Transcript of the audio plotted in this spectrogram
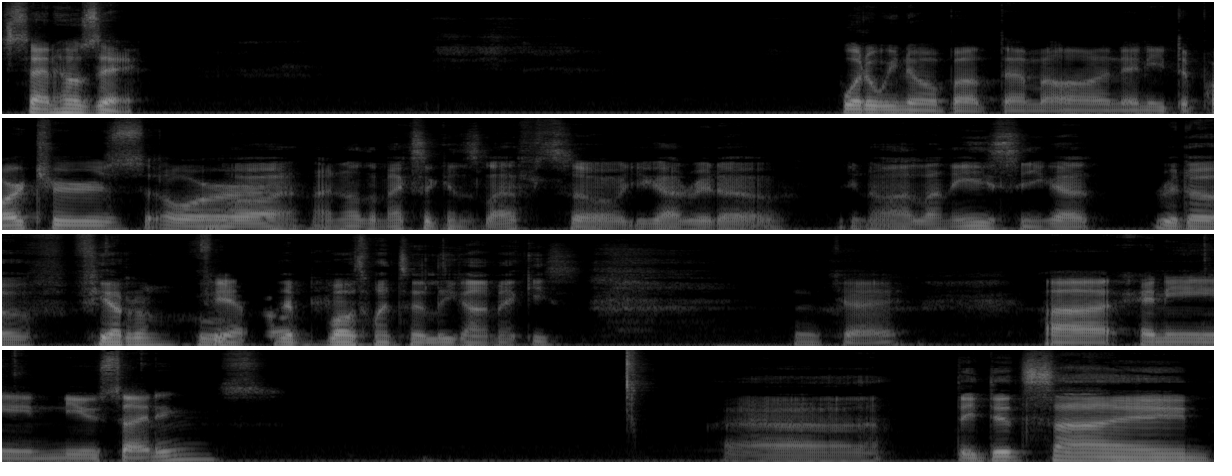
San Jose. What do we know about them on any departures or Well, I know the Mexicans left, so you got rid of you know Alanis and you got rid of Fierro, who Fierro. they both went to Liga MX. okay? Uh, any new signings? Uh, they did sign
